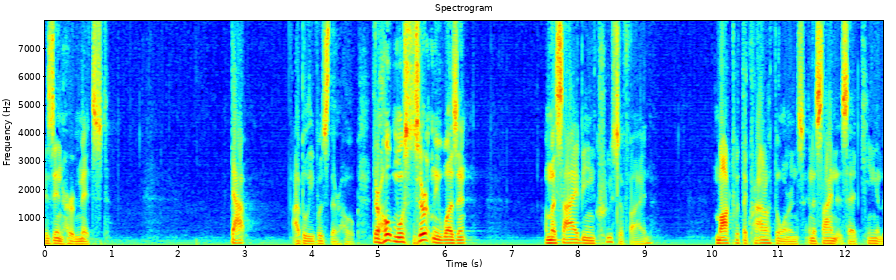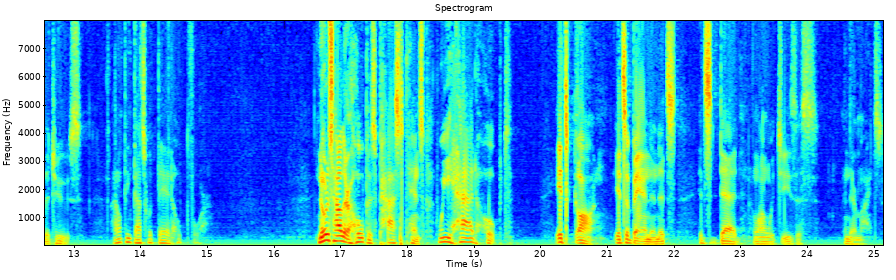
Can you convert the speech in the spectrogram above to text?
is in her midst. That I believe, was their hope. Their hope most certainly wasn't a Messiah being crucified, mocked with the crown of thorns, and a sign that said, King of the Jews. I don't think that's what they had hoped for. Notice how their hope is past tense. We had hoped. It's gone, it's abandoned, it's, it's dead along with Jesus in their minds.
